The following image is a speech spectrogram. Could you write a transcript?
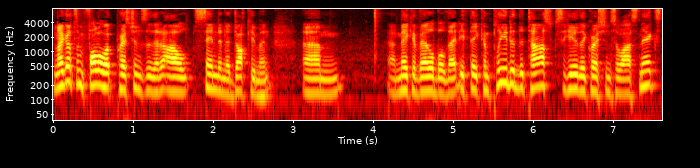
And I got some follow-up questions that I'll send in a document, um, uh, make available that if they completed the tasks, here are the questions to ask next.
